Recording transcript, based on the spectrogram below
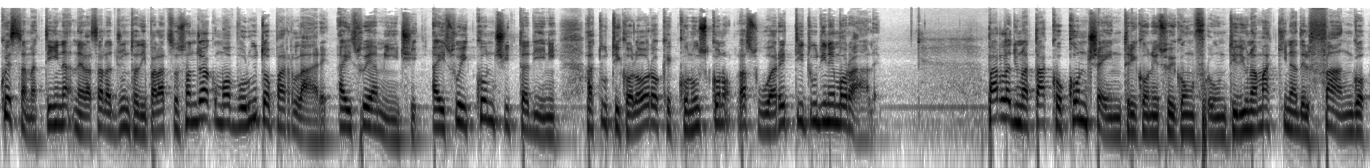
questa mattina nella sala giunta di Palazzo San Giacomo ha voluto parlare ai suoi amici, ai suoi concittadini, a tutti coloro che conoscono la sua rettitudine morale. Parla di un attacco concentrico nei suoi confronti, di una macchina del fango,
